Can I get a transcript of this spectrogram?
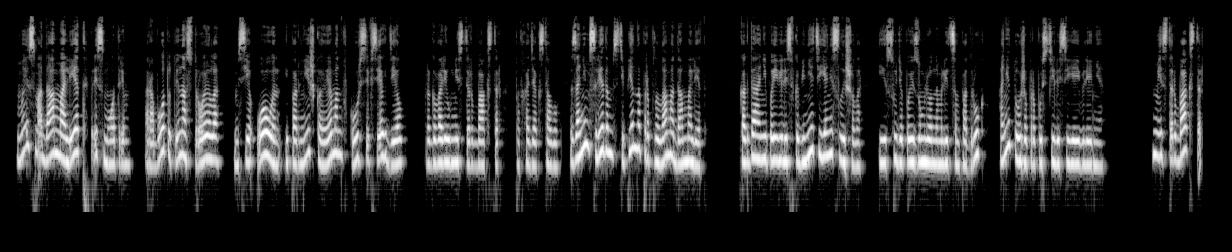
«Мы с мадам Малет присмотрим. Работу ты настроила. Мсье Оуэн и парнишка Эмон в курсе всех дел», — проговорил мистер Бакстер, подходя к столу. За ним следом степенно проплыла мадам Малет. Когда они появились в кабинете, я не слышала, и, судя по изумленным лицам подруг, они тоже пропустили сие явление. «Мистер Бакстер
